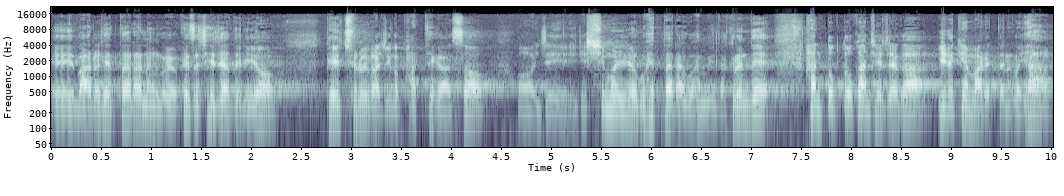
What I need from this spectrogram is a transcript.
예, 말을 했다라는 거예요. 그래서 제자들이요, 배추를 가지고 밭에 가서 어, 이제 이게 심으려고 했다라고 합니다. 그런데 한 똑똑한 제자가 이렇게 말했다는 거야. 야,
